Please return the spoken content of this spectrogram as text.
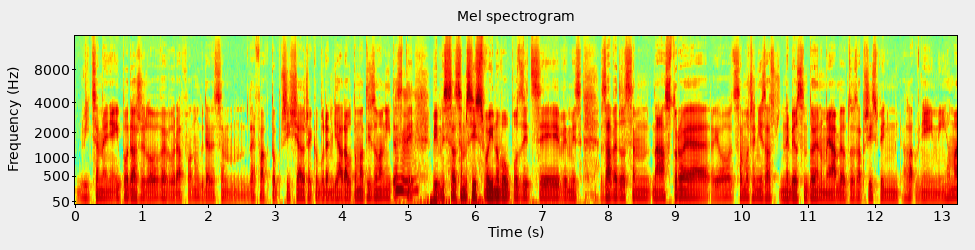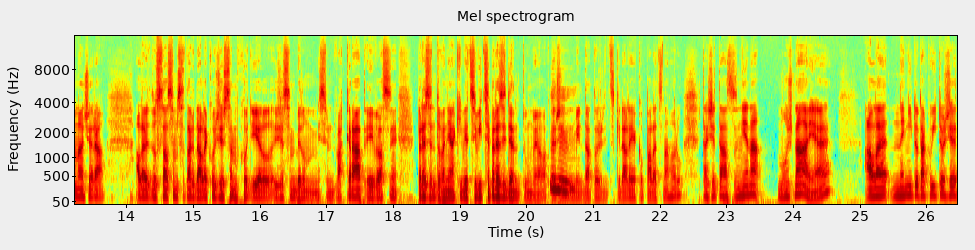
víceméně i podařilo ve Vodafonu, kde jsem de facto přišel, řekl, budeme dělat automatizované testy, mm-hmm. vymyslel jsem si svoji novou pozici, vymysl, zavedl jsem nástroje, jo, samozřejmě za, nebyl jsem to jenom já, byl to za příspění hlavně i mýho manažera, ale dostal jsem se tak daleko, že jsem chodil, že jsem byl, myslím, dvakrát i vlastně prezentovat nějaké věci viceprezidentům, jo, kteří mm-hmm. mi na to vždycky dali jako palec nahoru. Takže ta změna možná je, ale není to takový to, že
